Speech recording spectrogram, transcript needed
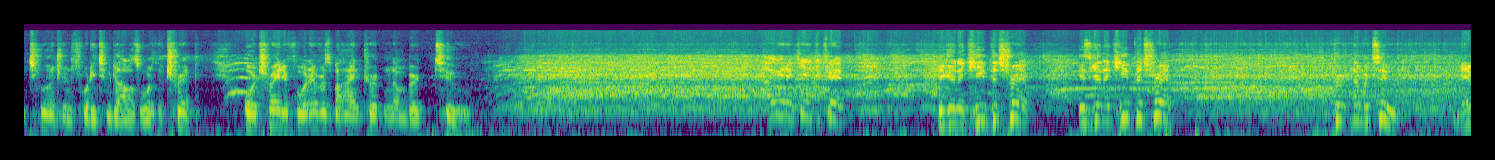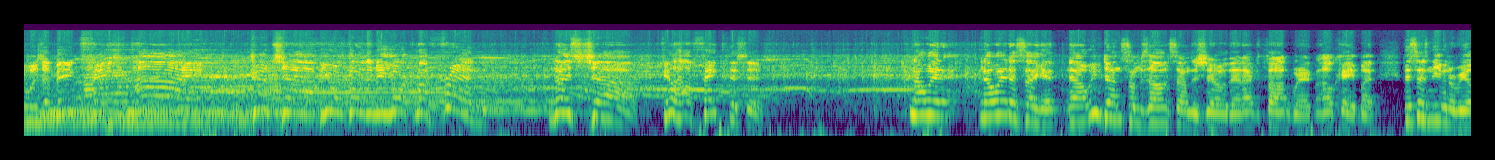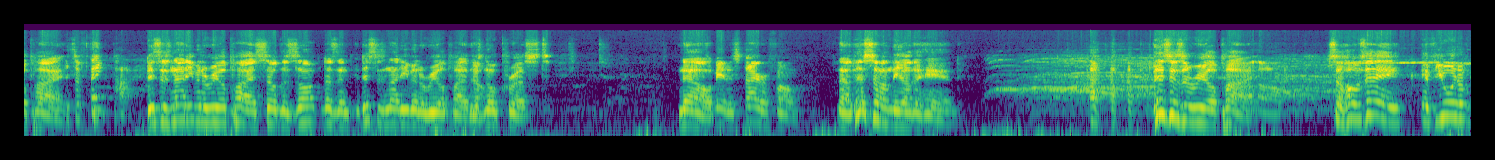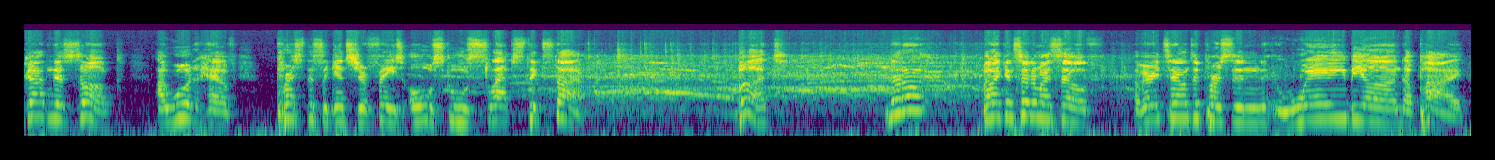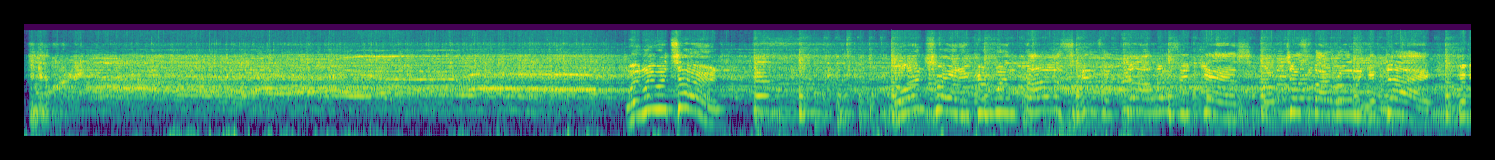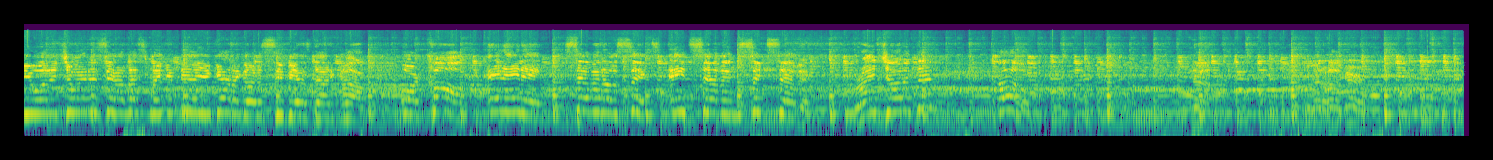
$242 worth of trip, or trade it for whatever's behind curtain number two. I'm gonna keep the trip. You're gonna keep the trip. He's gonna keep the trip. Curtain number two. It was a big fake pie. Good job. You are going to New York, my friend. Nice job. Feel how fake this is. Now wait, now wait a second. Now we've done some zonks on the show that I've thought were okay, but this isn't even a real pie. It's a fake pie. This is not even a real pie. So the zonk doesn't. This is not even a real pie. There's No. no crust. Now, Made of styrofoam. now this on the other hand, this is a real pie. Uh-oh. So Jose, if you would have gotten this zonk, I would have pressed this against your face, old school slapstick style. But not only, but I consider myself a very talented person, way beyond a pie. When we return, one trader could win thousands of dollars in cash just by rolling a die. If you want to join us here, let's make a deal. You gotta go to CBS.com or call 888-706-8767. Right, Jonathan? Oh.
